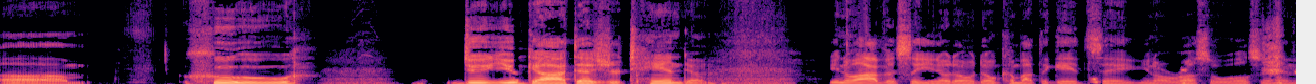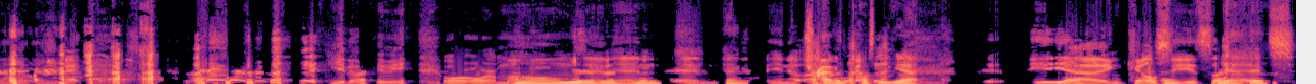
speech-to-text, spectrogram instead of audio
Um, who do you got as your tandem? You know, obviously, you know, don't don't come out the gate and say, you know, Russell Wilson and, and, Metcalf. you know what I mean? Or or Mahomes Yeah, and, and, and, and you know Travis Kelce. Yeah. yeah, and Kelce. It's like Yeah. It's.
